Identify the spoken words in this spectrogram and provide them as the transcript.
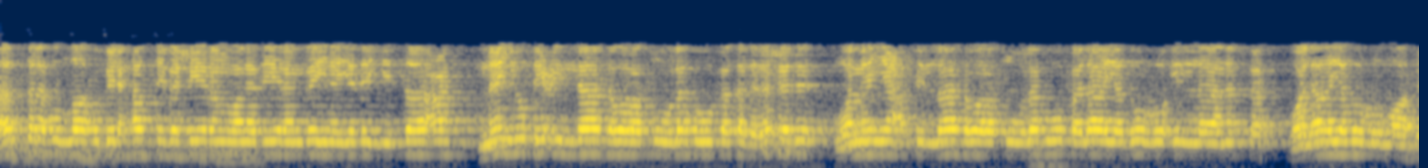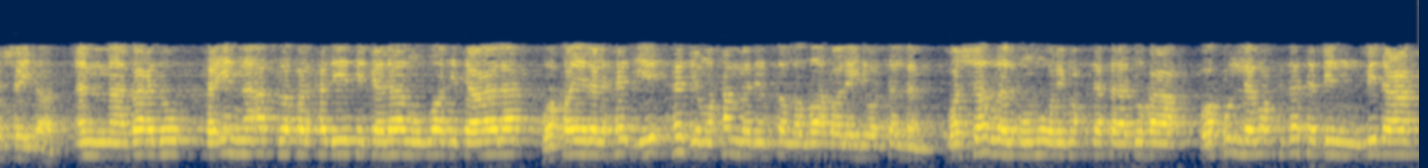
أرسله الله بالحق بشيرا ونذيرا بين يدي الساعة من يطع الله ورسوله فقد رشد ومن يعص الله ورسوله فلا يضر إلا نفسه ولا يضر الله شيئا. أما بعد فإن أصدق الحديث كلام الله تعالى وخير الهدي هدي محمد صلى الله عليه وسلم وشر الأمور محدثاتها وكل محدثة بدعة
